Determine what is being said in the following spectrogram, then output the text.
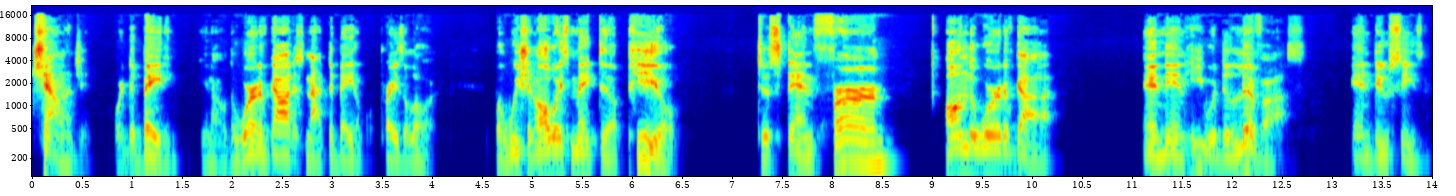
challenging or debating. You know, the word of God is not debatable. Praise the Lord. But we should always make the appeal to stand firm on the word of God, and then he will deliver us in due season.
